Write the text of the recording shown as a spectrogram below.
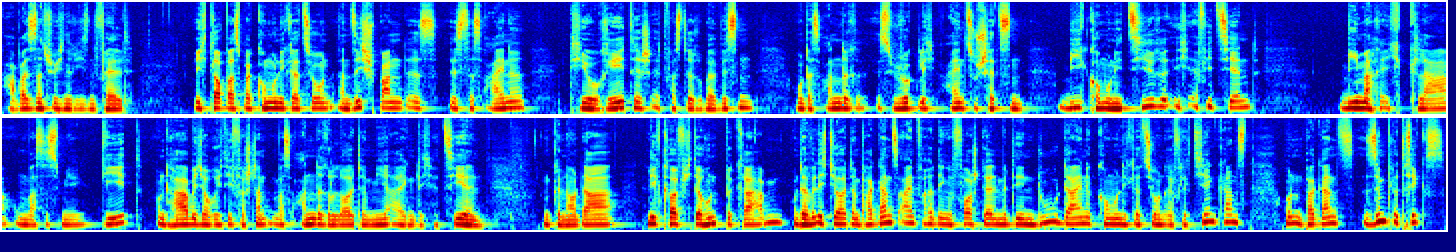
Aber es ist natürlich ein Riesenfeld. Ich glaube, was bei Kommunikation an sich spannend ist, ist das eine, theoretisch etwas darüber wissen und das andere ist wirklich einzuschätzen, wie kommuniziere ich effizient, wie mache ich klar, um was es mir geht und habe ich auch richtig verstanden, was andere Leute mir eigentlich erzählen. Und genau da liegt häufig der Hund begraben. Und da will ich dir heute ein paar ganz einfache Dinge vorstellen, mit denen du deine Kommunikation reflektieren kannst und ein paar ganz simple Tricks,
